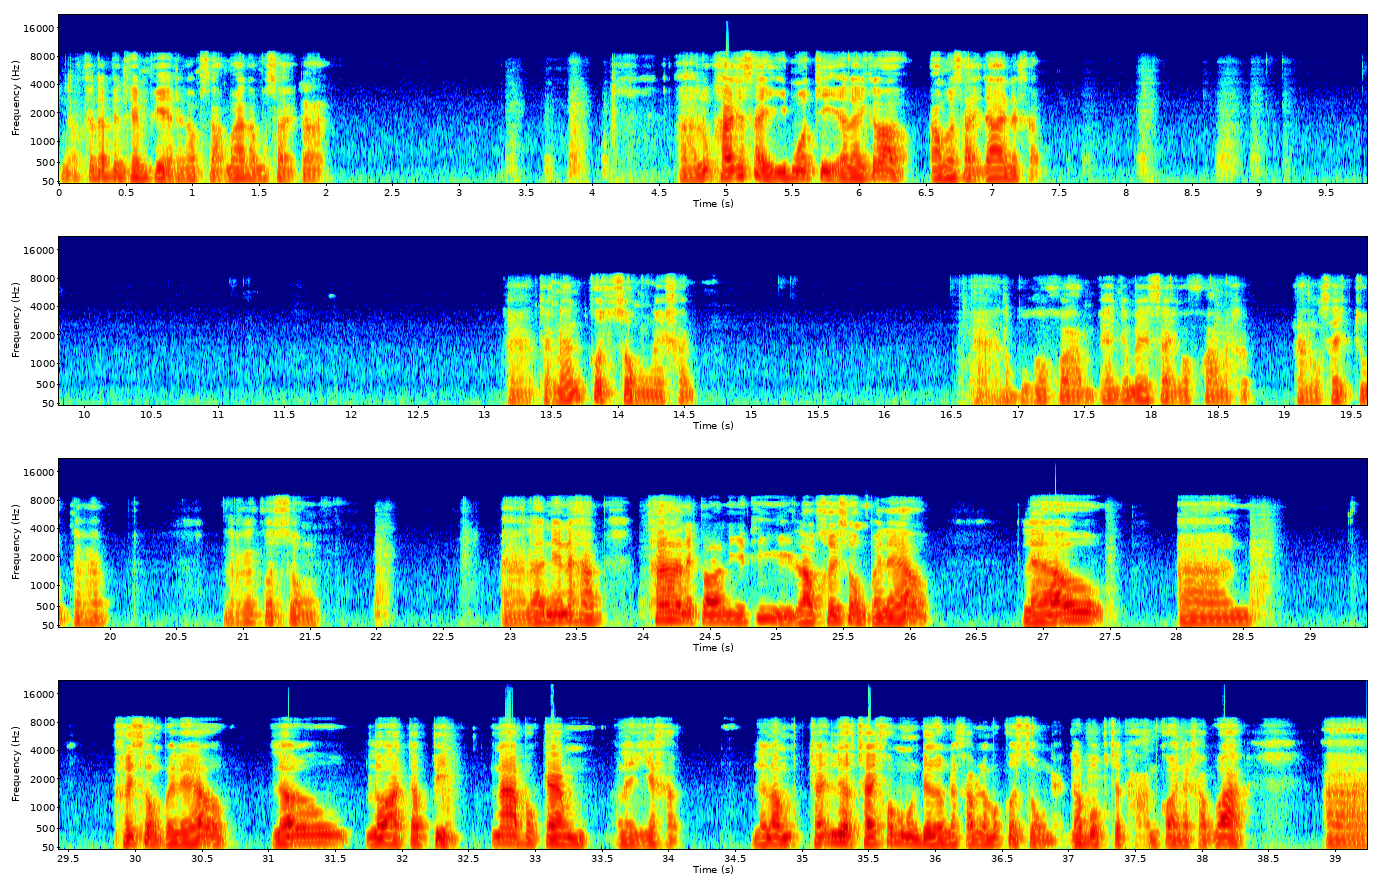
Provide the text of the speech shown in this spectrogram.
เนี่ยก็จะเป็นเทมเพลตนะครับ สามารถเอามาใส่ได้ ลูกค้าจะใส่อีโมจิอะไรก็เอามาใส่ได้นะครับ จากนั้นกดส่งเลยครับระบุข้อความแอดจะไม่ได้ใส่ข้อความนะครับอ่าลองใส่จุดนะครับ แล้วก็กดส่งอ่าแล้วนี้นะครับ ถ้าในกรณีที่เราเคยส่งไปแล้ว แล้วอ่าเคยส่งไปแล้ว แล้วเราอาจจะปิดหน้าโปรแกรมอะไรอย่างเงี้ยครับ แล้วเราใช้เลือกใช้ข้อมูลเดิมนะครับ แล้วมากดส่งเนี่ยระบบจะถามก่อนนะครับว่าา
